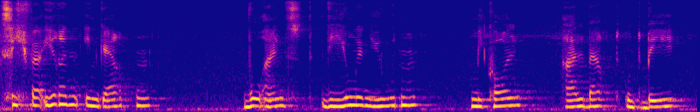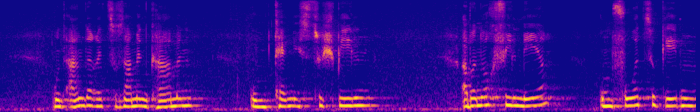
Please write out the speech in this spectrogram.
Sich verirren in Gärten, wo einst die jungen Juden Nicole, Albert und B und andere zusammenkamen, um Tennis zu spielen, aber noch viel mehr, um vorzugeben,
